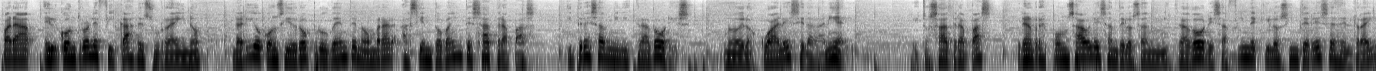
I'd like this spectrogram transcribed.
Para el control eficaz de su reino, Darío consideró prudente nombrar a 120 sátrapas y tres administradores, uno de los cuales era Daniel. Estos sátrapas eran responsables ante los administradores a fin de que los intereses del rey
